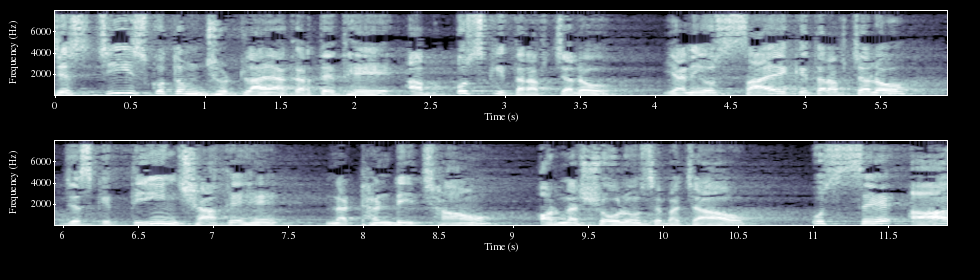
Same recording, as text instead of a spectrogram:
جس چیز کو تم جھٹلایا کرتے تھے، اب اس کی طرف چلو یعنی اس سائے کی طرف چلو، جس کی تین شاخیں ہیں، نہ ٹھنڈی چھاؤں اور نہ شولوں سے بچاؤ، اس سے آگ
